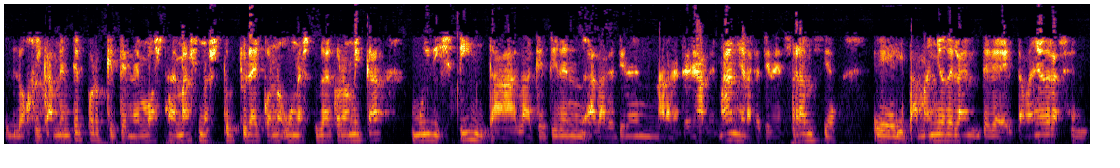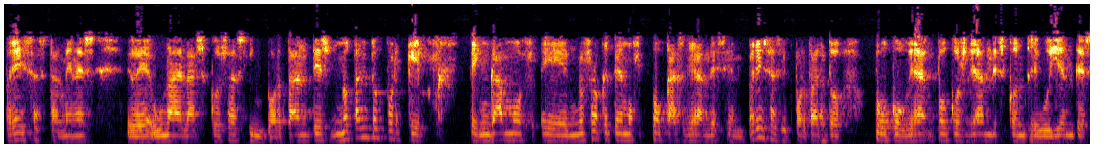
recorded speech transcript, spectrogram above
lógicamente porque tenemos además una estructura una estructura económica muy distinta a la que tienen a la que tienen a la que tiene Alemania, a la que tiene Francia. el tamaño de la el tamaño de las empresas también es eh, una de las cosas importantes, no tanto porque tengamos eh, no solo que tenemos pocas grandes empresas y por tanto poco pocos grandes contribuyentes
